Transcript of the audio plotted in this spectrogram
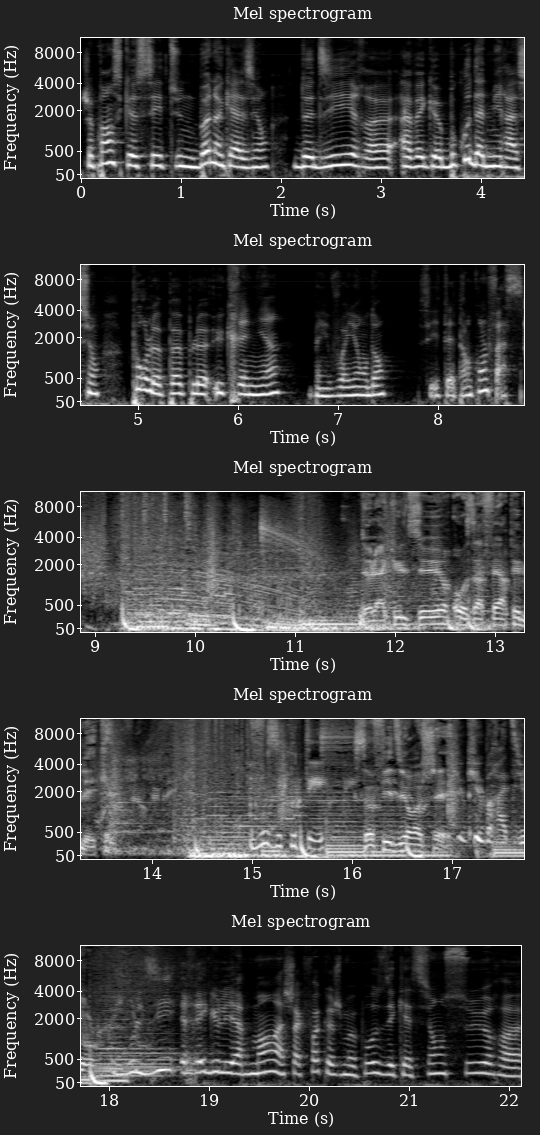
Je pense que c'est une bonne occasion de dire euh, avec beaucoup d'admiration pour le peuple ukrainien, ben voyons donc, c'était temps qu'on le fasse. De la culture aux affaires publiques. Vous écoutez Sophie Durocher. Cube Radio. Je vous le dis régulièrement à chaque fois que je me pose des questions sur euh,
